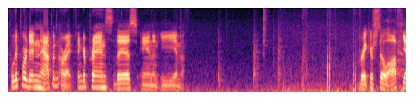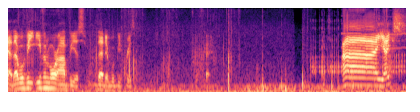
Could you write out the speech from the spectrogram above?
Clip or didn't happen? Alright, fingerprints, this, and an EMF. Breaker still off? Yeah, that would be even more obvious that it would be freezing. Okay. Ah, uh, yikes.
